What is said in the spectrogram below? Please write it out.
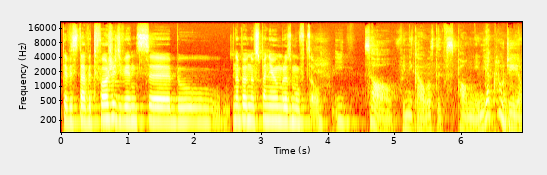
te wystawy tworzyć, więc e, był na pewno wspaniałym rozmówcą. I co wynikało z tych wspomnień? Jak ludzie ją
